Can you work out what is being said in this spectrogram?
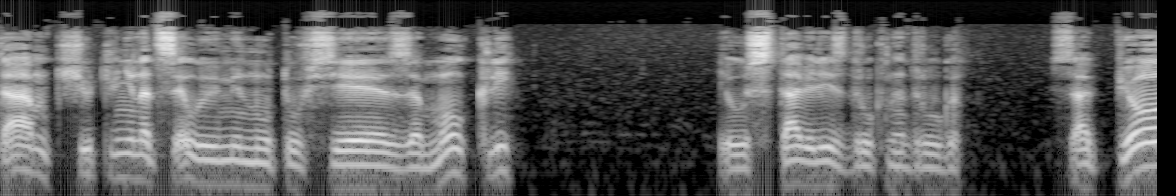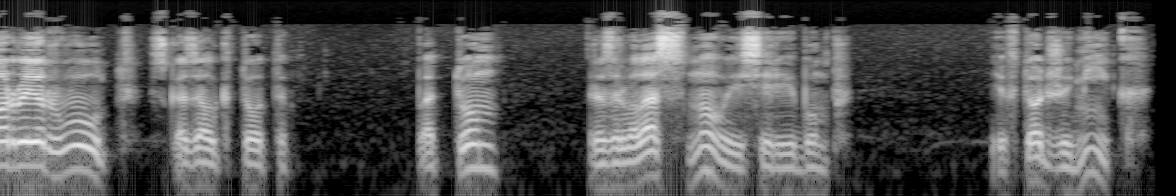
там чуть ли не на целую минуту все замолкли и уставились друг на друга. «Саперы рвут!» — сказал кто-то. Потом разорвалась новая серия бомб. И в тот же миг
